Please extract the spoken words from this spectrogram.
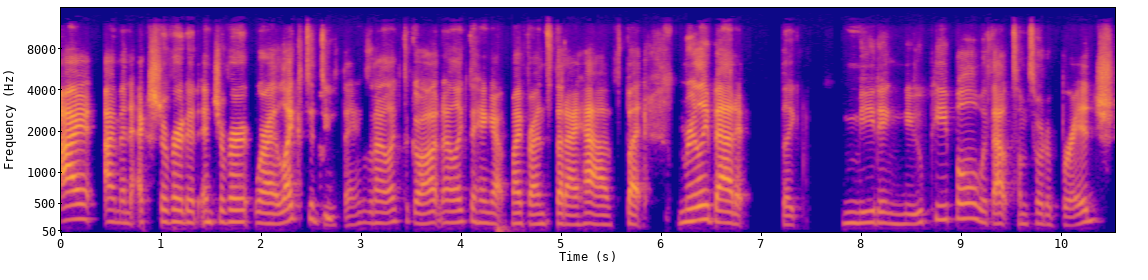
I i'm an extroverted introvert where i like to do things and i like to go out and i like to hang out with my friends that i have but i'm really bad at like meeting new people without some sort of bridge.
